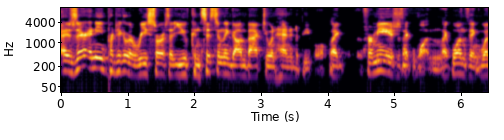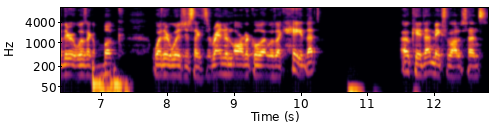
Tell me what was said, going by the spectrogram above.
Is there any particular resource that you've consistently gone back to and handed to people? Like for me, it's just like one, like one thing. Whether it was like a book, whether it was just like this random article that was like, "Hey, that's okay, that makes a lot of sense."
